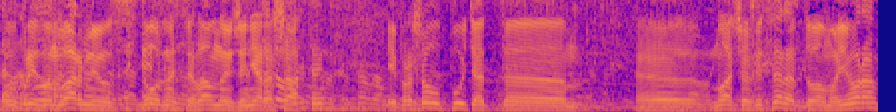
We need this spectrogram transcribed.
Был призван в армию с должности главного инженера шахты и прошел путь от э, э, младшего офицера до майора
